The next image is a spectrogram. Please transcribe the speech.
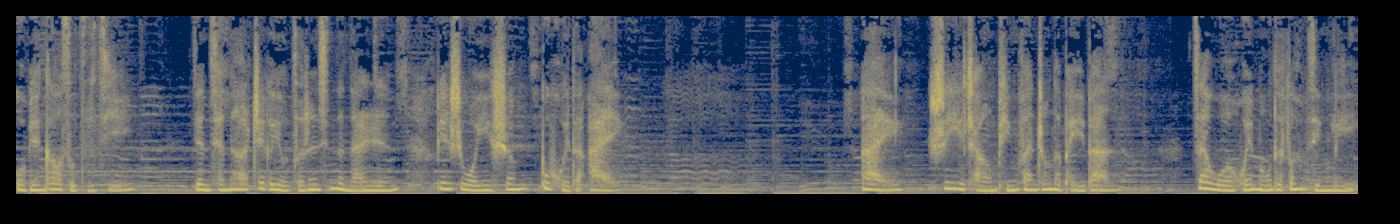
我便告诉自己，眼前的这个有责任心的男人，便是我一生不悔的爱。爱。是一场平凡中的陪伴，在我回眸的风景里，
